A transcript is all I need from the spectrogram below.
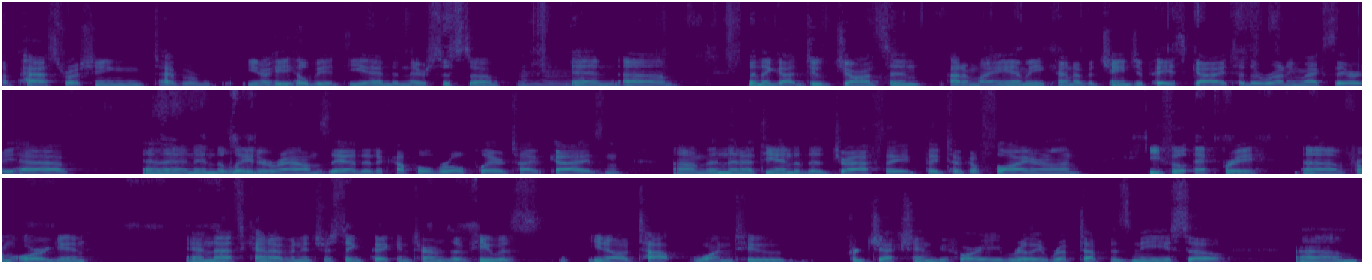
a pass rushing type of, you know, he, he'll be at the end in their system. And um, then they got Duke Johnson out of Miami, kind of a change of pace guy to the running backs they already have. And then in the later rounds, they added a couple role player type guys, and um, and then at the end of the draft, they they took a flyer on Ifo Ekpre uh, from Oregon, and that's kind of an interesting pick in terms of he was you know top one two projection before he really ripped up his knee. So um,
